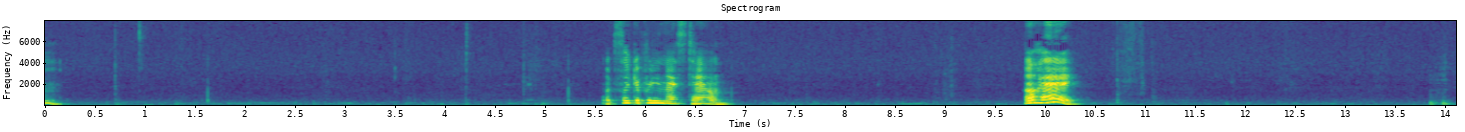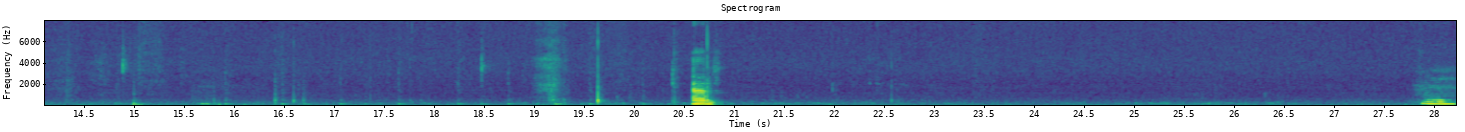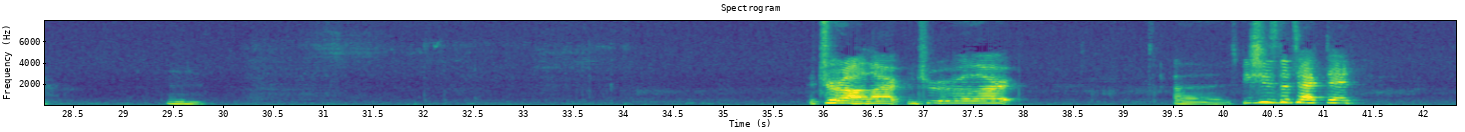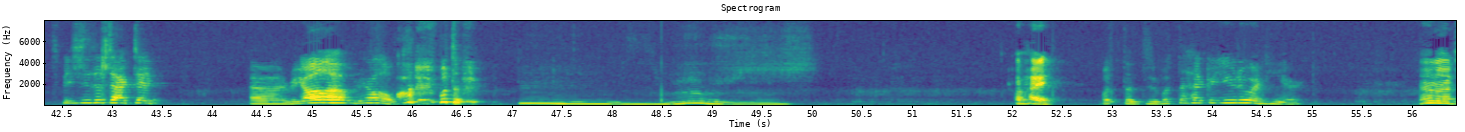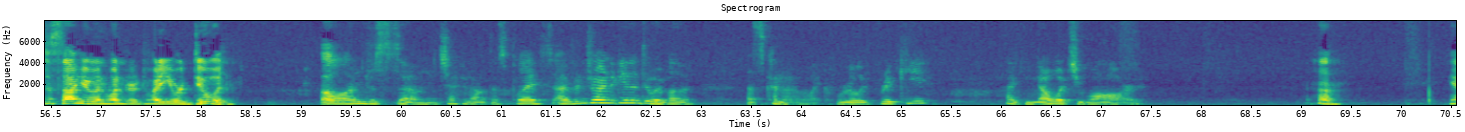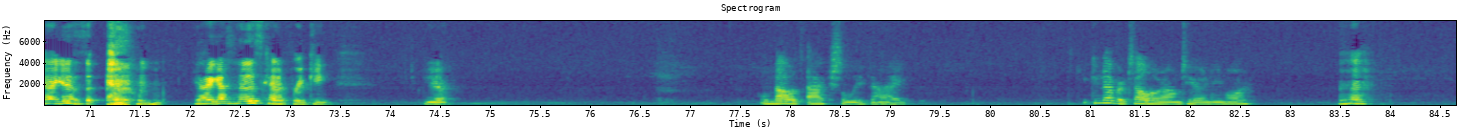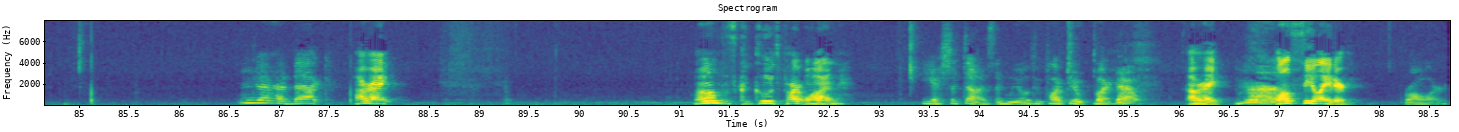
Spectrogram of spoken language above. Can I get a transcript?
Hmm. Looks like a pretty nice town. Oh, hey! Um, Hmm. Hmm. Intruder alert! Intruder alert! Uh, species detected. Species detected. Uh, Riolu, Riolu. Ah, what the? Oh, hey. What the? What the heck are you doing here? I don't know, I just saw you and wondered what you were doing. Oh, I'm just um checking out this place. I've been trying to get into it, but that's kind of like really freaky. Like, know what you are. Huh. Yeah, I guess. yeah, I guess it is kind of freaky. Yeah. Well, now it's actually night. You can never tell around here anymore. Uh-huh. I'm gonna head back. All right. Well, this concludes part one. Yes, it does, and we will do part two right now. All right. Well, see you later. Roar.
